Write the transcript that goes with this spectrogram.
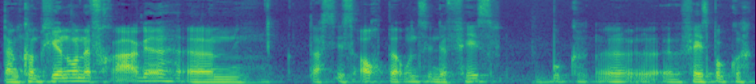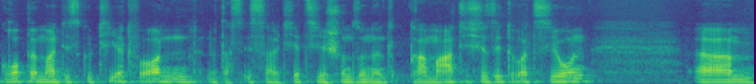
dann kommt hier noch eine Frage. Ähm, das ist auch bei uns in der Facebook, äh, Facebook-Gruppe mal diskutiert worden. Das ist halt jetzt hier schon so eine dramatische Situation. Ähm,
